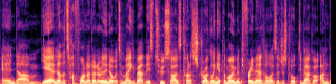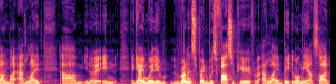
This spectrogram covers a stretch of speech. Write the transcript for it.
And um, yeah, another tough one. I don't really know what to make about this. Two sides kind of struggling at the moment. Fremantle, as I just talked about, got undone by Adelaide, um, you know, in a game where the run and spread was far superior from Adelaide, beat them on the outside.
